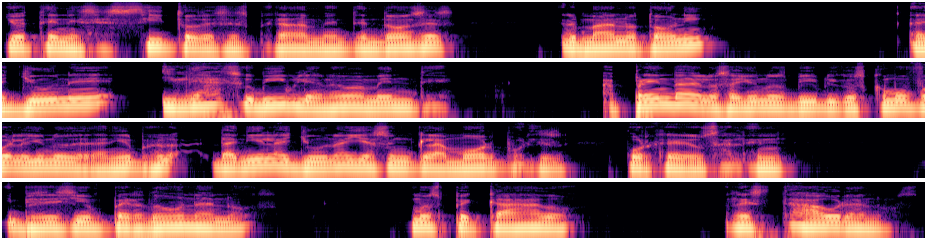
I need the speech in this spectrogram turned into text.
Yo te necesito desesperadamente. Entonces, hermano Tony, ayune y lea su Biblia nuevamente. Aprenda de los ayunos bíblicos. ¿Cómo fue el ayuno de Daniel? Daniel ayuna y hace un clamor por, por Jerusalén. Y empieza decir, perdónanos. Hemos pecado. Restauranos.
